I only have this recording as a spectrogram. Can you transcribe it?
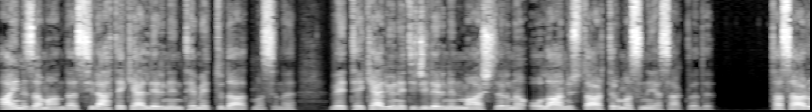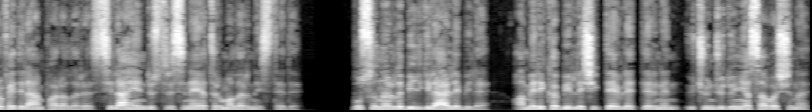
Aynı zamanda silah tekellerinin temettü dağıtmasını ve tekel yöneticilerinin maaşlarını olağanüstü artırmasını yasakladı. Tasarruf edilen paraları silah endüstrisine yatırmalarını istedi. Bu sınırlı bilgilerle bile Amerika Birleşik Devletleri'nin 3. Dünya Savaşı'nı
